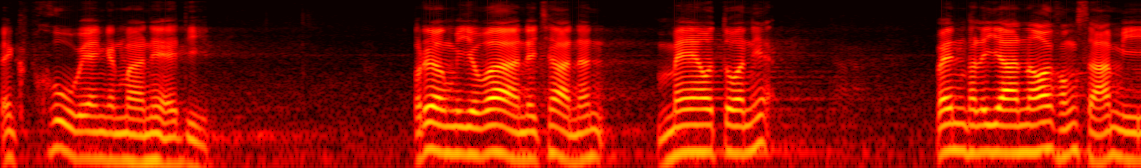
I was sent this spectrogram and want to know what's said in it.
เป็นคู่เวรกันมาในอดีต เรื่องมีอยู่ว่าในชาตินั้น แมวตัวเนี้ยเป็นภรรยาน้อยของสามี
